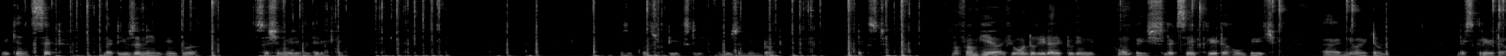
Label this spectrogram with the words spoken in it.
we can set that username into a session variable directly is equals to txt username dot text. Now from here if you want to redirect to the home page let's say create a home page add new item. Let's create a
